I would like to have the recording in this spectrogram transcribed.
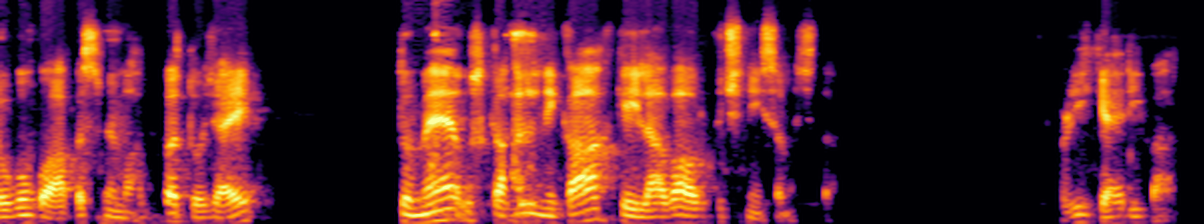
لوگوں کو آپس میں محبت ہو جائے تو میں اس کا حل نکاح کے علاوہ اور کچھ نہیں سمجھتا۔ بڑی گہری بات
